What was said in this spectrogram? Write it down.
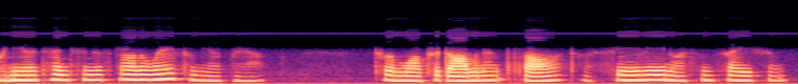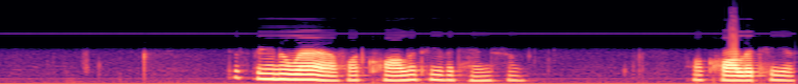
When your attention is drawn away from your breath to a more predominant thought or feeling or sensation, just being aware of what quality of attention, what quality of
